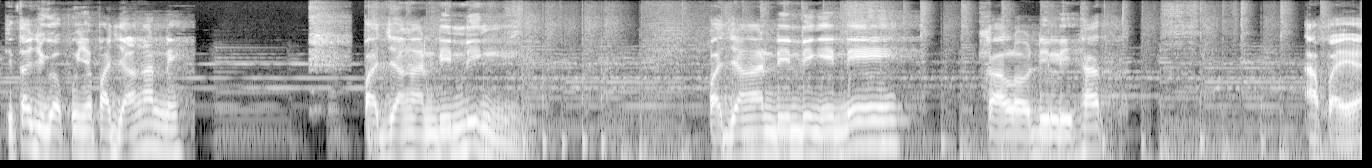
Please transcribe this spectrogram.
kita juga punya pajangan nih. Pajangan dinding. Pajangan dinding ini kalau dilihat apa ya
